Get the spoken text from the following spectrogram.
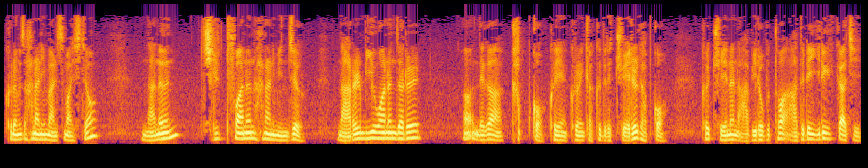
그러면서 하나님 말씀하시죠. 나는 질투하는 하나님인즉 나를 미워하는 자를 어, 내가 갚고 그의 그러니까 그들의 죄를 갚고 그 죄는 아비로부터 아들의 이르기까지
